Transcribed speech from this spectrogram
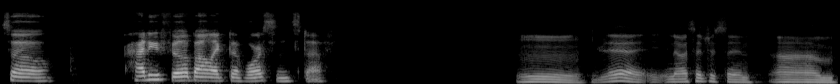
So, how do you feel about like divorce and stuff? Mm, yeah, you know, it's interesting. Um,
